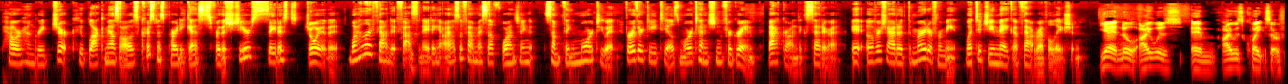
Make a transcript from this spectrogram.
power hungry jerk who blackmails all his Christmas party guests for the sheer sadist joy of it. While I found it fascinating, I also found myself wanting something more to it further details, more attention for Grame, background, etc. It overshadowed the murder for me. What did you make of that revelation? Yeah, no, I was um I was quite sort of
